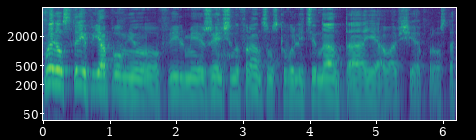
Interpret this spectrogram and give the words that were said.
Мэрил Стрип, я помню, в фильме «Женщина французского лейтенанта», я вообще просто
